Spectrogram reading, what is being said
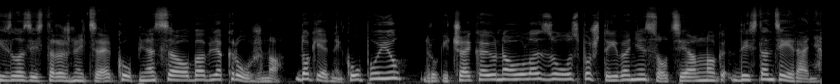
izlazi iz tržnice. Kupnja se obavlja kružno. Dok jedni kupuju, drugi čekaju na ulazu uz poštivanje socijalnog distanciranja.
